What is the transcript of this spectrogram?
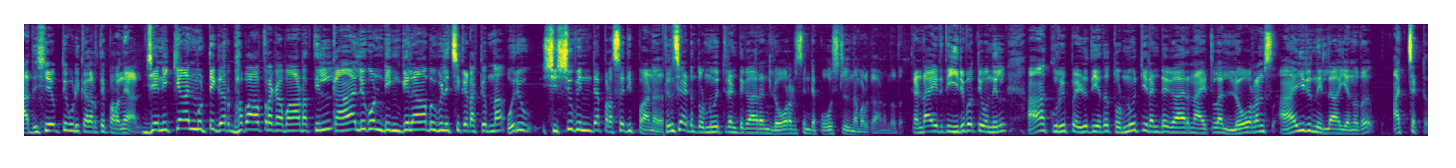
അതിശയോക്തി കൂടി കലർത്തി പറഞ്ഞാൽ ജനിക്കാൻ മുട്ടി ഗർഭപാത്ര കവാടത്തിൽ കാലുകൊണ്ട് ഇൻകിലാബ് വിളിച്ച് കിടക്കുന്ന ഒരു ശിശുവിന്റെ പ്രസരിപ്പാണ് തീർച്ചയായിട്ടും തൊണ്ണൂറ്റിരണ്ടുകാരൻ ലോറൻസിന്റെ പോസ്റ്റിൽ നമ്മൾ കാണുന്നത്. രണ്ടായിരത്തി ഇരുപത്തി ഒന്നിൽ ആ കുറിപ്പ് എഴുതിയത് തൊണ്ണൂറ്റി രണ്ടുകാരനായിട്ടുള്ള ലോറൻസ് ആയിരുന്നില്ല എന്നത് അച്ചട്ട്.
